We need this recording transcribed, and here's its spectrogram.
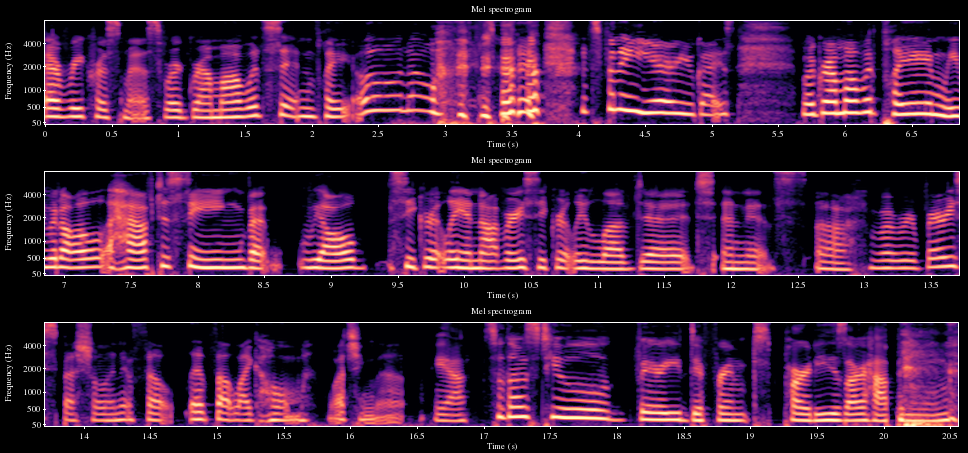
every Christmas, where Grandma would sit and play. Oh no, it's been, it's been a year, you guys. My Grandma would play and we would all have to sing, but we all secretly and not very secretly loved it, and it's uh, we were very special, and it felt it felt like home watching that. Yeah. So those two very different parties are happening.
